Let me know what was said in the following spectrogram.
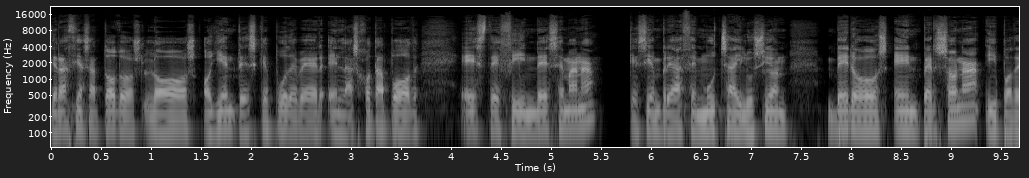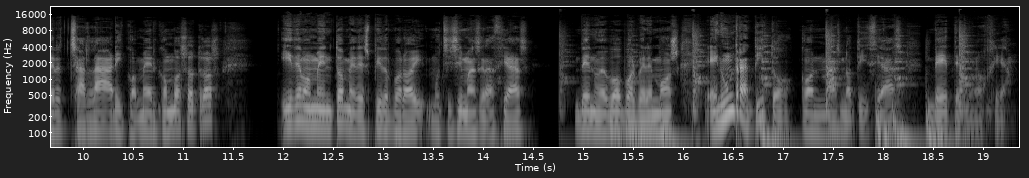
Gracias a todos los oyentes que pude ver en las JPod este fin de semana, que siempre hace mucha ilusión veros en persona y poder charlar y comer con vosotros. Y de momento me despido por hoy. Muchísimas gracias. De nuevo volveremos en un ratito con más noticias de tecnología.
